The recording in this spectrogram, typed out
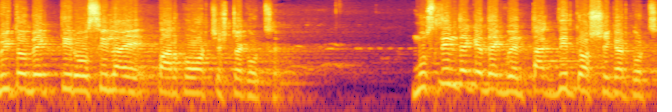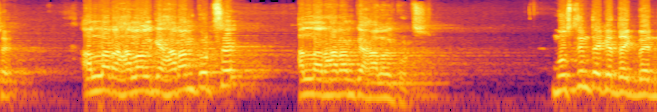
মৃত ব্যক্তির ওসিলায় পার পাওয়ার চেষ্টা করছে। মুসলিম থেকে দেখবেন তাকদিরকে অস্বীকার করছে। আল্লাহর হালালকে হারাম করছে, আল্লাহর হারামকে হালাল করছে। মুসলিম থেকে দেখবেন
